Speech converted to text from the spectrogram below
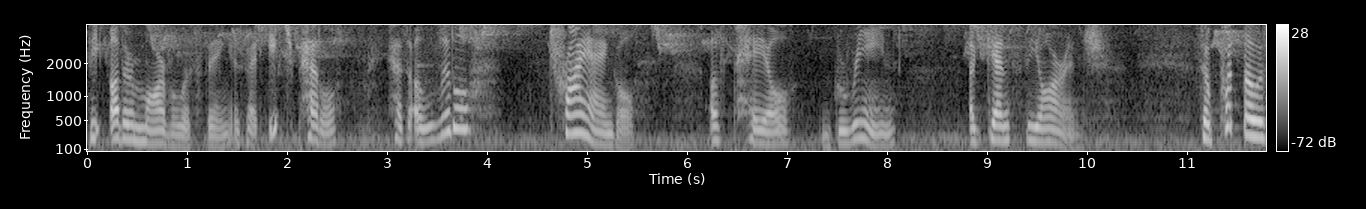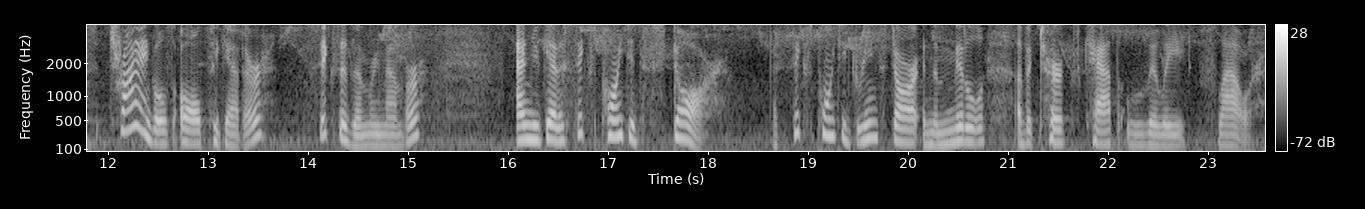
the other marvelous thing is that each petal has a little triangle of pale green against the orange. So put those triangles all together, six of them, remember, and you get a six-pointed star, a six-pointed green star in the middle of a Turk's cap lily flower.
